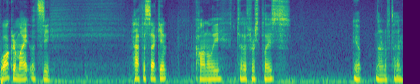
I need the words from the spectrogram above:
Walker might. Let's see. Half a second. Connolly to first place. Yep, not enough time.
